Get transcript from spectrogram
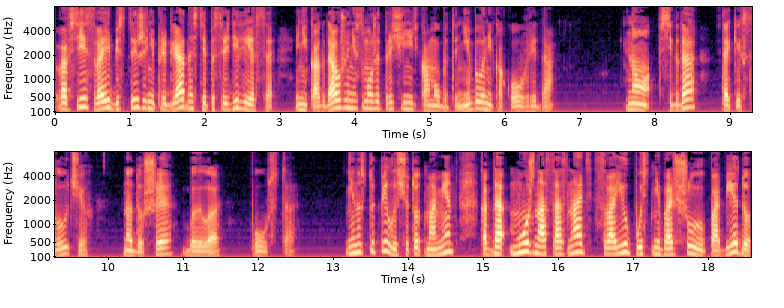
во всей своей бесстыжей неприглядности посреди леса, и никогда уже не сможет причинить кому бы то ни было никакого вреда. Но всегда в таких случаях на душе было пусто. Не наступил еще тот момент, когда можно осознать свою, пусть небольшую, победу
